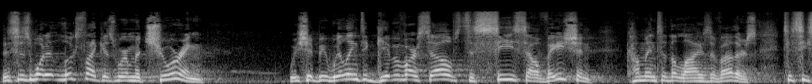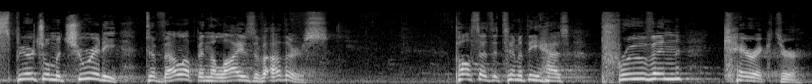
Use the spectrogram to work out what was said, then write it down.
This is what it looks like as we're maturing we should be willing to give of ourselves to see salvation come into the lives of others, to see spiritual maturity develop in the lives of others. Paul says that Timothy has proven character.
